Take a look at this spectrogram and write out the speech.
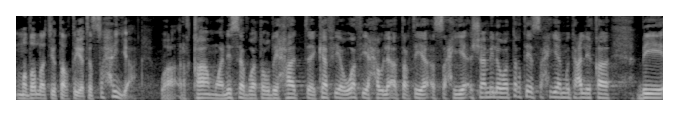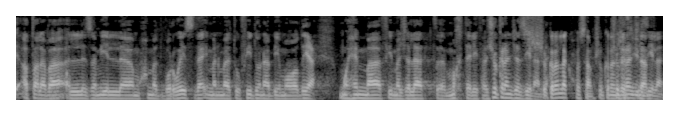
مظلة التغطية الصحية. وأرقام ونسب وتوضيحات كافية ووافية حول التغطية الصحية الشاملة والتغطية الصحية المتعلقة بالطلبة. الزميل محمد برويس دائما ما تفيدنا بمواضيع مهمة في مجالات مختلفة. شكرا جزيلا شكرا لك حسام. شكرا, شكرا جزيلا, جزيلا.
